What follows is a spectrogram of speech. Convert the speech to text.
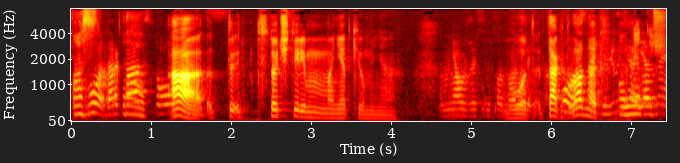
А вот, аркад справа- 100. А, т- 104 монетки у меня. У меня уже 720. Вот. Так, О, ладно. кстати, люди, А у меня я тысяча-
